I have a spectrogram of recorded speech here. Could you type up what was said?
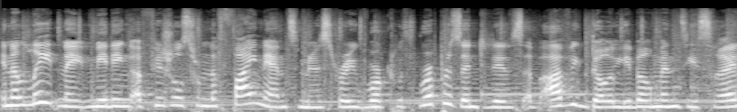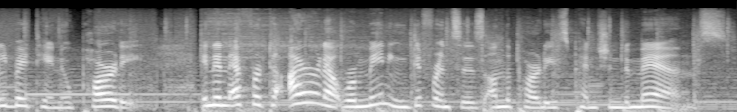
In a late night meeting, officials from the finance ministry worked with representatives of Avigdor Lieberman's Israel Beiteinu party in an effort to iron out remaining differences on the party's pension demands.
